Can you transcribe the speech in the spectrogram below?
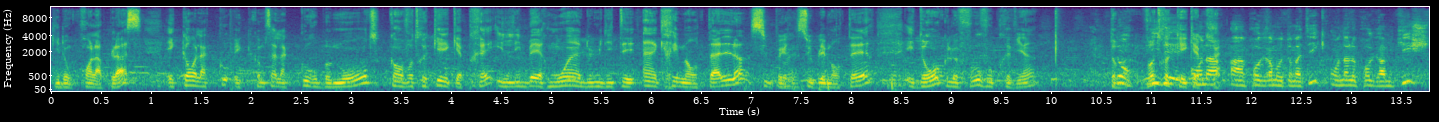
qui donc prend la place et quand la et comme ça la courbe monte quand votre cake est prêt il libère moins d'humidité incrémentale super- supplémentaire et donc le four vous prévient Thomas, Donc, votre cake est on a prêt un programme automatique, on a le programme quiche,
